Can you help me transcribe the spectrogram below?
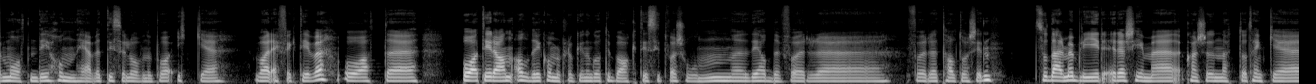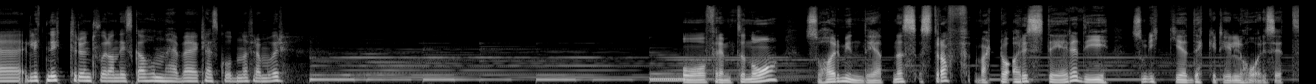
måten de håndhevet disse lovene på, ikke var effektive, og at, og at, Iran aldri kommer til å kunne gå tilbake til situasjonen de hadde for, for et halvt år siden. Så dermed blir regimet kanskje nødt til å tenke litt nytt rundt hvordan de skal håndheve kleskodene fremover. Og frem til nå så har myndighetenes straff vært å arrestere de som ikke dekker til håret sitt.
